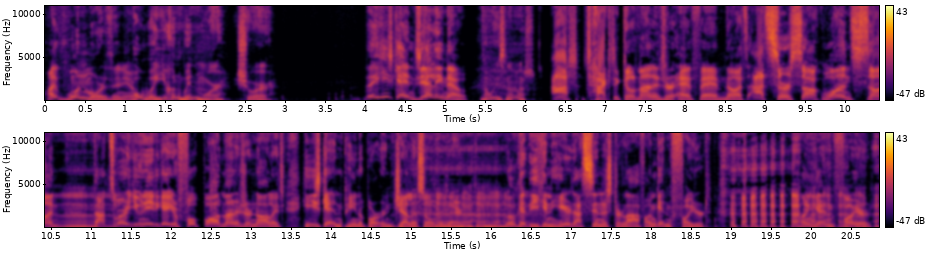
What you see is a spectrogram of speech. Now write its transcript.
I've won more than you. Oh wait, you can win more. Sure. He's getting jelly now. No, he's not. At Tactical Manager FM. No, it's at Sir Sock One, son. That's where you need to get your football manager knowledge. He's getting peanut butter and jealous over there. Look at you can hear that sinister laugh. I'm getting fired. I'm getting fired.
